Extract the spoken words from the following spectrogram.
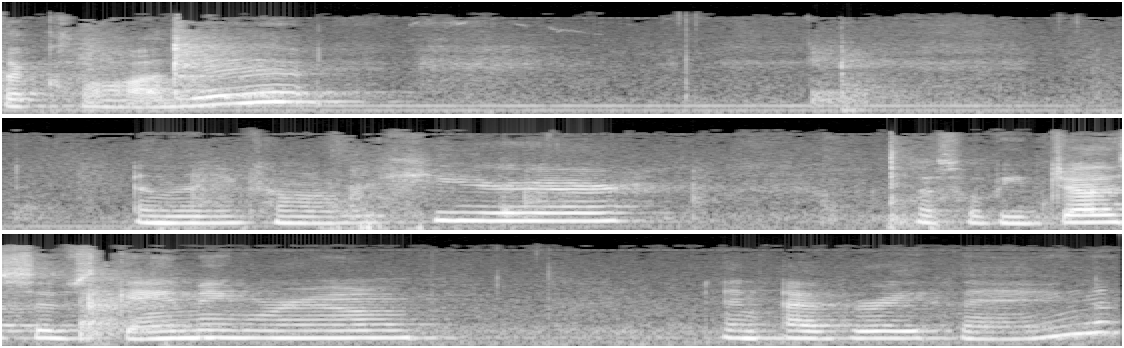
the closet. And then you come over here. This will be Joseph's gaming room and everything.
